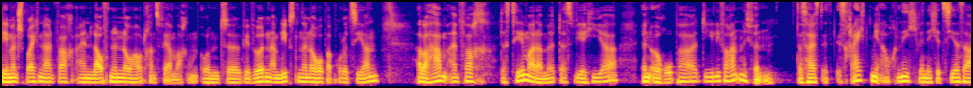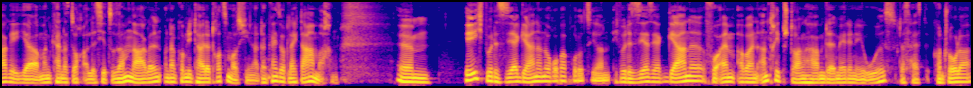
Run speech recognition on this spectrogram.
dementsprechend einfach einen laufenden Know-how-Transfer machen. Und äh, wir würden am liebsten in Europa produzieren. aber haben einfach das Thema damit, dass wir hier in Europa die Lieferanten nicht finden. Das heißt, es, es, reicht mir auch nicht, wenn ich jetzt hier sage, ja, man kann das doch alles hier zusammennageln und dann kommen die Teile trotzdem aus China. Dann kann ich es auch gleich da machen. Ähm, ich würde sehr gerne in Europa produzieren. Ich würde sehr, sehr gerne vor allem aber einen Antriebsstrang haben, der mehr in der EU ist. Das heißt Controller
